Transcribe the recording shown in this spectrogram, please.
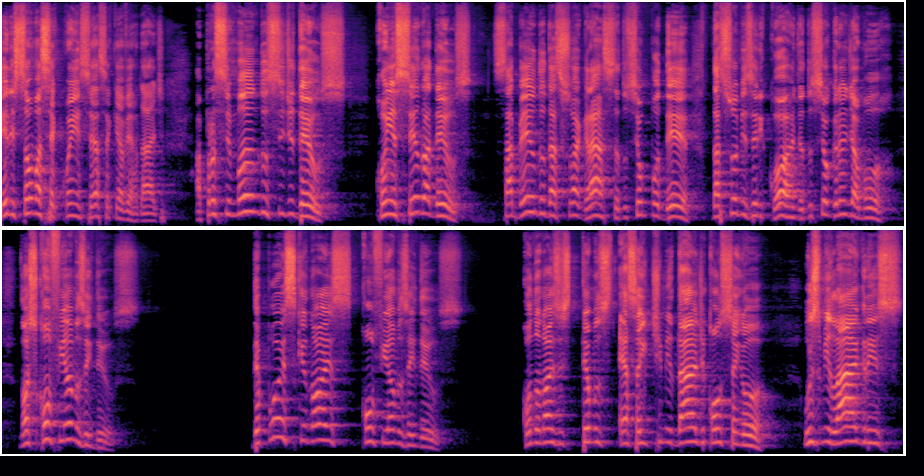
Eles são uma sequência, essa que é a verdade. Aproximando-se de Deus, conhecendo a Deus, sabendo da sua graça, do seu poder, da sua misericórdia, do seu grande amor, nós confiamos em Deus. Depois que nós confiamos em Deus, quando nós temos essa intimidade com o Senhor, os milagres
